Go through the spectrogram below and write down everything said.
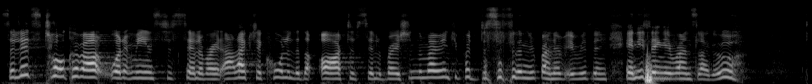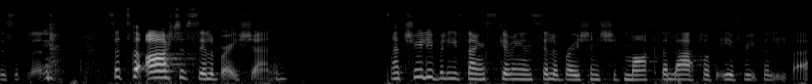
So let's talk about what it means to celebrate. I like to call it the art of celebration. The moment you put discipline in front of everything, anything, everyone's like, oh, discipline. So it's the art of celebration. I truly believe Thanksgiving and celebration should mark the life of every believer.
